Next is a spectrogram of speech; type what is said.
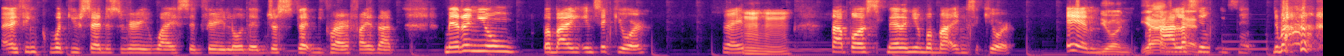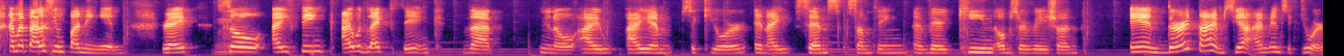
I think what you said is very wise and very loaded. Just let me clarify that. Meron yung babaeng insecure, right? Mhm. Tapos meron yung babaeng secure. And Yun. Yan, matalas yan. yung isip. Di ba? Ay, matalas yung paningin. Right? Mm. So, I think, I would like to think that, you know, I I am secure and I sense something, a very keen observation. And there are times, yeah, I'm insecure.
